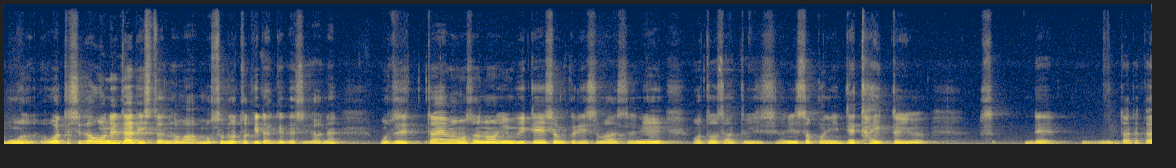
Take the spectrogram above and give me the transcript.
もう私がおねだりしたのはもうその時だけですよね。もう絶対もうそのインビテーションクリスマスにお父さんと一緒にそこに出たいというで誰か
